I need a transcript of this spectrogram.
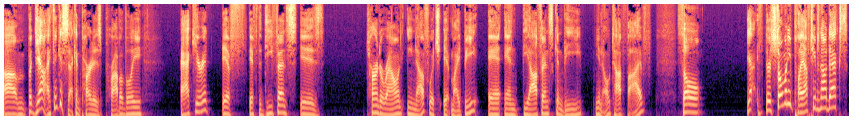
Um, but yeah, I think his second part is probably accurate if if the defense is turned around enough, which it might be, and, and the offense can be, you know, top five. So, yeah, there's so many playoff teams now, Dex.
